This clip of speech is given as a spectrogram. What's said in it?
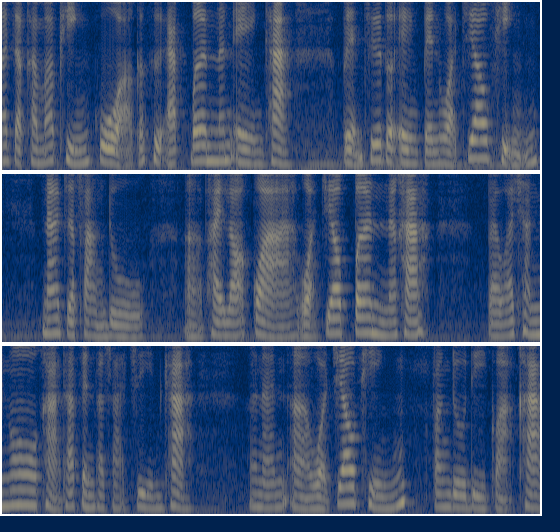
มาจากคำว่าผิงกัวก็คือแอปเปิลนั่นเองค่ะ เปลี่ยนชื่อตัวเองเป็นหัวเจี้ยวผิง น่าจะฟังดูไพเราะกว่าหัวเจี้ยวเปิ้ลนะคะ แปลว่าชั้นโง่ค่ะ ถ้าเป็นภาษาจีนค่ะ เพราะนั้นหัวเจี้ยวผิงฟังดูดีกว่าค่ะ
